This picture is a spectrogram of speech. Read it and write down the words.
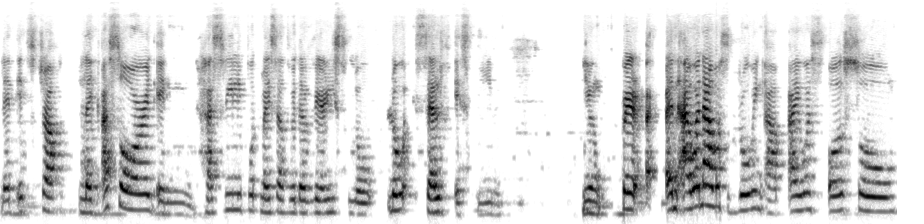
Let it struck like a sword and has really put myself with a very slow low self-esteem. Per, and I, when I was growing up I was also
